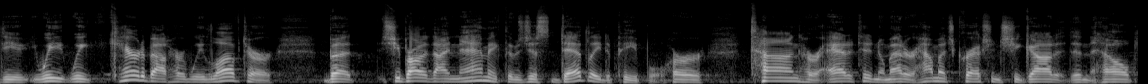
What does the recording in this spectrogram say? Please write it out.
you, we, we cared about her, we loved her, but she brought a dynamic that was just deadly to people. Her tongue, her attitude, no matter how much correction she got, it didn't help.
